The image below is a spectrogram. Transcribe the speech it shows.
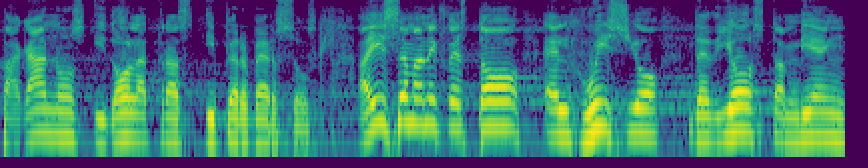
paganos, idólatras y perversos. Ahí se manifestó el juicio de Dios también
